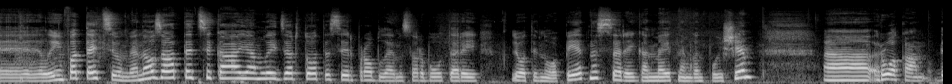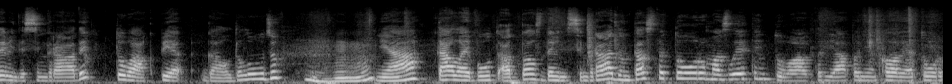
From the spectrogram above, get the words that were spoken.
limfoteci un venozāteci kājām. Līdz ar to tas ir problēmas varbūt arī ļoti nopietnas arī gan meitenēm, gan puišiem. Uh, rokām 90 grādi, tuvāk pie galda lūdzu. Mm -hmm. Jā, tā lai būtu atbalsts 90 grādi, un tas tūru mazliet tuvāk. Tad jāpaņem klaviatūra.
